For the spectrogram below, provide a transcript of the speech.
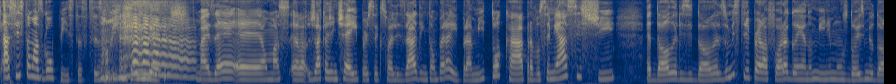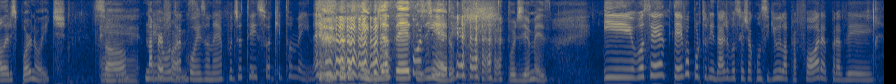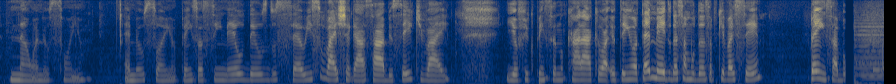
Assistam as golpistas, que vocês vão me entender. Mas é, é uma. Ela, já que a gente é hipersexualizada, então peraí, pra me tocar, pra você me assistir, é dólares e dólares. Uma stripper lá fora ganha no mínimo uns 2 mil dólares por noite. Só é, na é performance. outra coisa, né? Podia ter isso aqui também, né? Sim, podia ser esse Podia dinheiro. Podia mesmo. E você teve a oportunidade, você já conseguiu ir lá pra fora pra ver? Não, é meu sonho. É meu sonho. Penso assim, meu Deus do céu, isso vai chegar, sabe? Eu sei que vai. E eu fico pensando, caraca, eu, eu tenho até medo dessa mudança, porque vai ser. Pensa,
